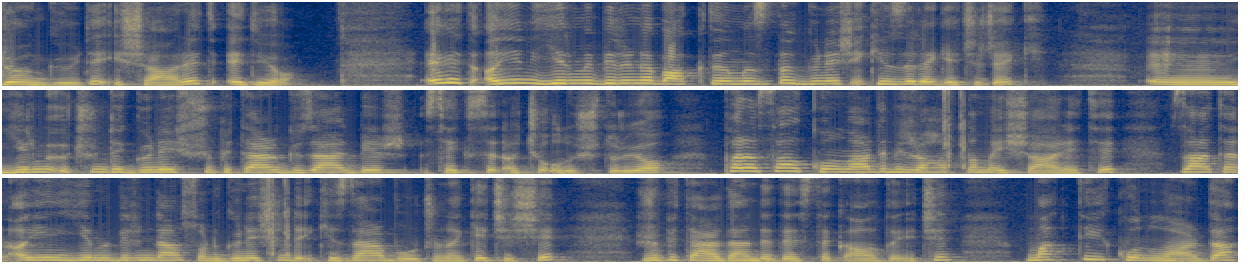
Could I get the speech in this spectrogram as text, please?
döngüyü de işaret ediyor. Evet ayın 21'ine baktığımızda Güneş ikizlere geçecek 23'ünde ee, Güneş Jüpiter güzel bir seksil açı oluşturuyor. Parasal konularda bir rahatlama işareti. Zaten ayın 21'inden sonra Güneş'in de ikizler burcuna geçişi Jüpiter'den de destek aldığı için maddi konularda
